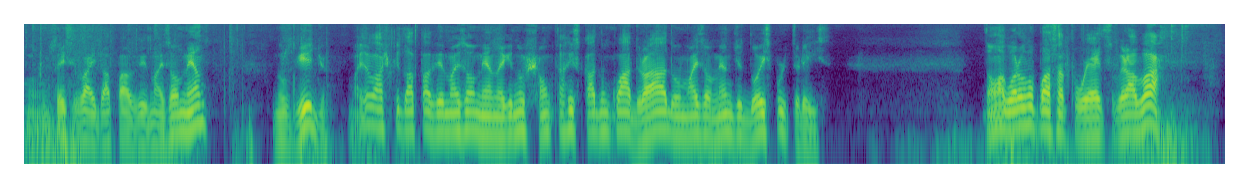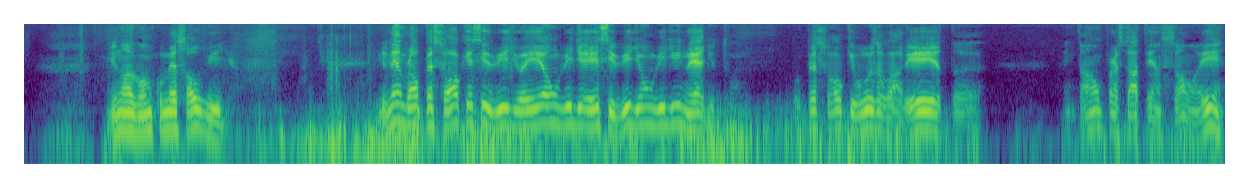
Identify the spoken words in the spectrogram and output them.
Não sei se vai dar para ver mais ou menos no vídeo, mas eu acho que dá para ver mais ou menos aqui no chão que está riscado um quadrado, mais ou menos de 2 por 3. Então agora eu vou passar para o Edson gravar e nós vamos começar o vídeo. E lembrar o pessoal que esse vídeo aí é um vídeo, esse vídeo é um vídeo inédito. O pessoal que usa vareta, então prestar atenção aí,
